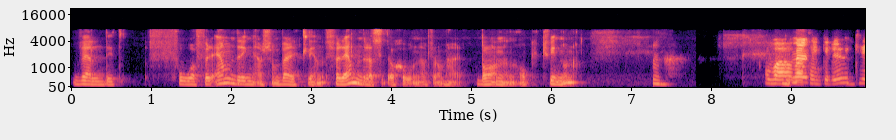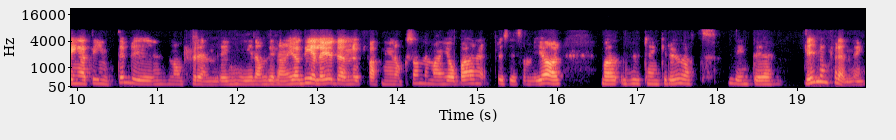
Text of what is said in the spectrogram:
väldigt få förändringar som verkligen förändrar situationen för de här barnen och kvinnorna. Mm. Och vad, vad, tänker du kring att det inte blir någon förändring i de delarna? Jag delar ju den uppfattningen också när man jobbar precis som vi gör. Vad, hur tänker du att det inte blir någon förändring?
